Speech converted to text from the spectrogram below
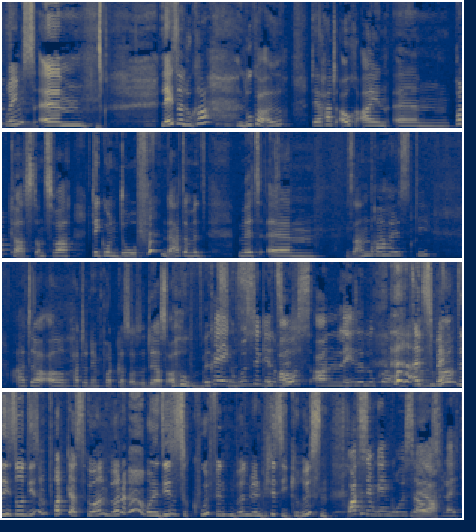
übrigens, filmen. ähm, Laser Luca, Luca also, der hat auch einen ähm, Podcast und zwar Dick und Doof. Da hat er mit, mit ähm, Sandra heißt die, hat er auch hat er den Podcast, also der ist auch witzig. Okay, Grüße gehen witzig. raus an Laser Luca Als wenn sie so diesen Podcast hören würde und sie es so cool finden würden, wenn wir sie grüßen. Trotzdem gehen Grüße Ja. aus. Vielleicht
